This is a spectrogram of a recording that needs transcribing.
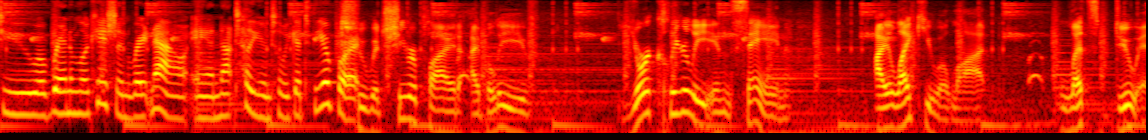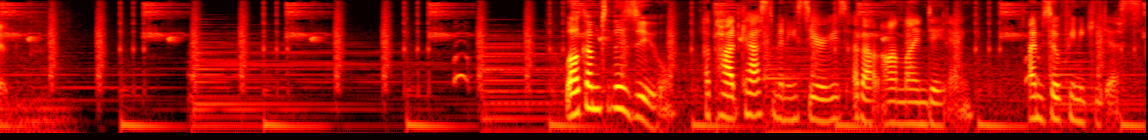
to a random location right now and not tell you until we get to the airport. To which she replied, I believe, You're clearly insane. I like you a lot. Let's do it. Welcome to The Zoo, a podcast mini-series about online dating. I'm Sophie Nikitas.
